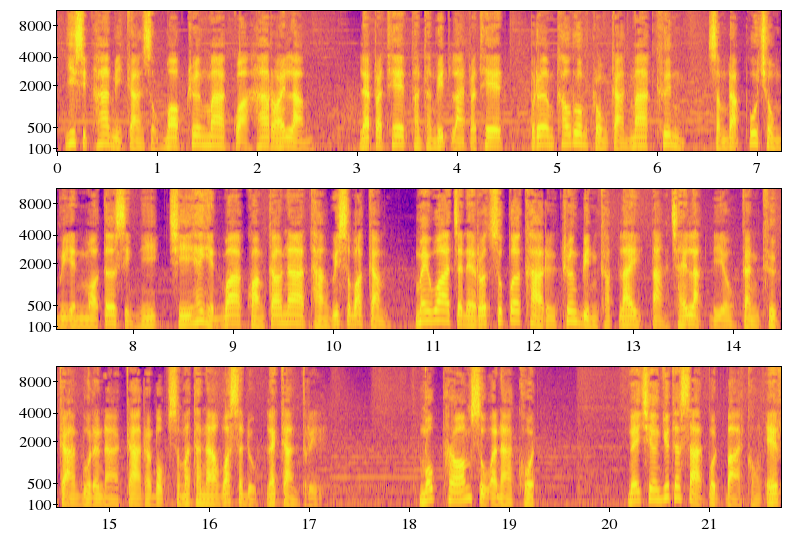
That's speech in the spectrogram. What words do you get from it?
2025 มีการส่งมอบเครื่องมากกว่า 500 ลำ และประเทศพันธมิตรหลายประเทศ เริ่มเข้าร่วมโครงการมากขึ้นสำหรับผู้ชม VN Motor สิ่งนี้ ชี้ให้เห็นว่าความก้าวหน้าทางวิศวกรรม ไม่ว่าจะในรถซูเปอร์คาร์หรือเครื่องบินขับไล่ต่างใช้หลักเดียวกัน คือการบูรณาการระบบสมรรถนะวัสดุและการเตรียมมบพร้อมสู่อนาคต ในเชิงยุทธศาสตร์บทบาทของ F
